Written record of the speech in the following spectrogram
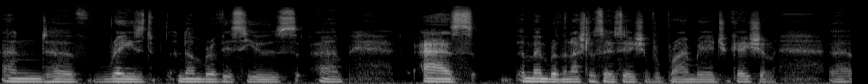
and have raised a number of issues um, as a member of the National Association for Primary Education. Uh,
